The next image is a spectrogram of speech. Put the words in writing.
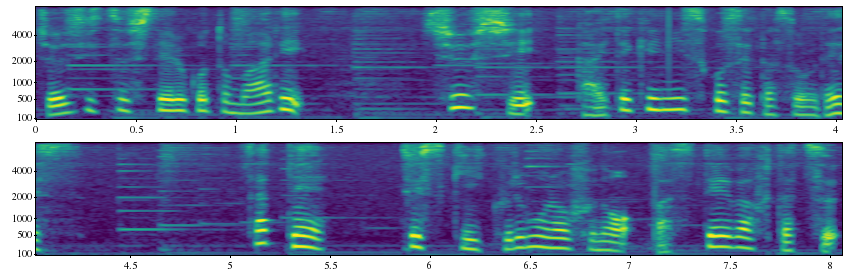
充実していることもあり終始快適に過ごせたそうです。さてチェスキー・クルモロフのバス停は2つ。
